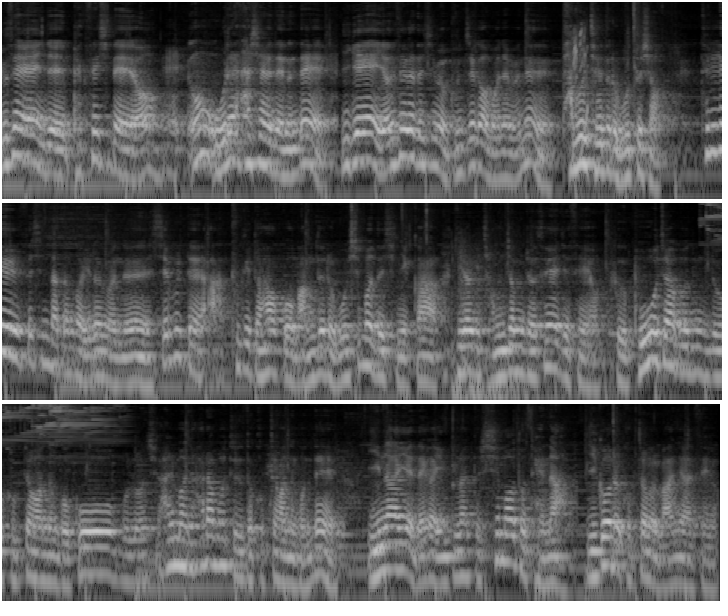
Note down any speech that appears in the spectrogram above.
요새 이제 100세 시대예요. 어, 오래 사셔야 되는데 이게 연세가 드시면 문제가 뭐냐면은 밥을 제대로 못 드셔. 틀니를 쓰신다던가 이러면은 씹을 때 아프기도 하고 맘대로 못 씹어 드시니까 기력이 점점 더 쇠해지세요. 그 보호자분도 걱정하는 거고 물론 할머니 할아버지들도 걱정하는 건데 이 나이에 내가 임플란트 심어도 되나 이거를 걱정을 많이 하세요.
